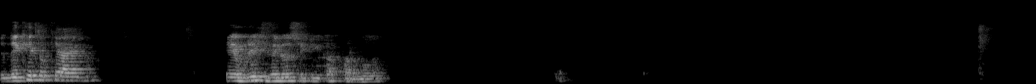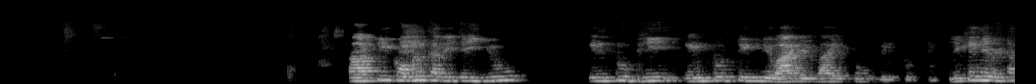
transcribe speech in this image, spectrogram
तो देखिए तो क्या आएगा। एवरेज वेलोसिटी का फॉर्मूला टी कॉमन कर लीजिए u into v into t divided by two into t लिखेंगे बेटा?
